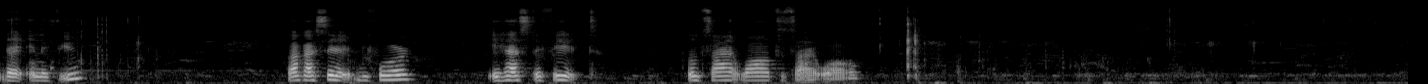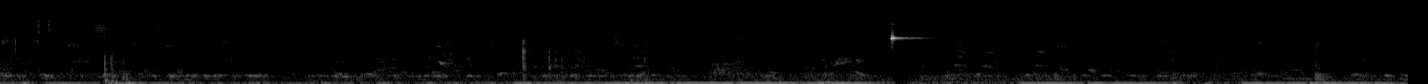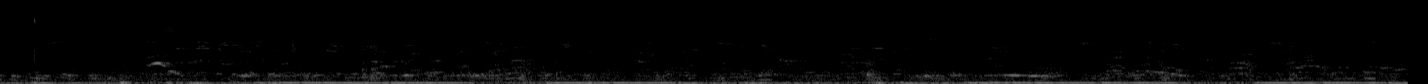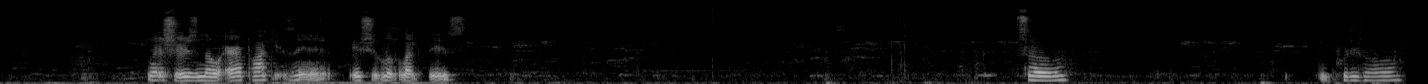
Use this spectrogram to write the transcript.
that in a few. Like I said before, it has to fit from side wall to side there's no air pockets in it. It should look like this. So, you put it on.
